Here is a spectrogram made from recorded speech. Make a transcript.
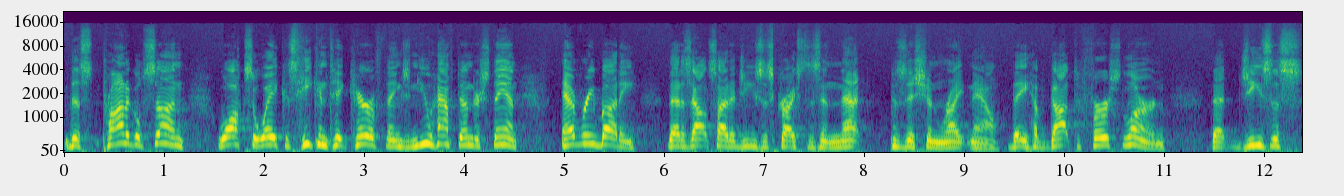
this prodigal son walks away because he can take care of things and you have to understand everybody that is outside of Jesus Christ is in that position right now. They have got to first learn that Jesus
